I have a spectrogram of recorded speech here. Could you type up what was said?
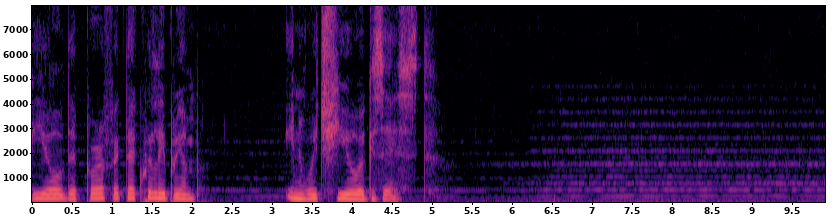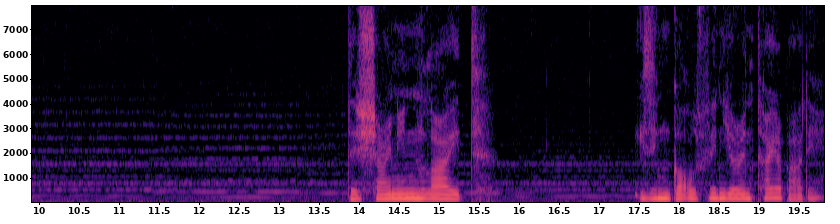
Feel the perfect equilibrium in which you exist. The shining light is engulfing your entire body.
